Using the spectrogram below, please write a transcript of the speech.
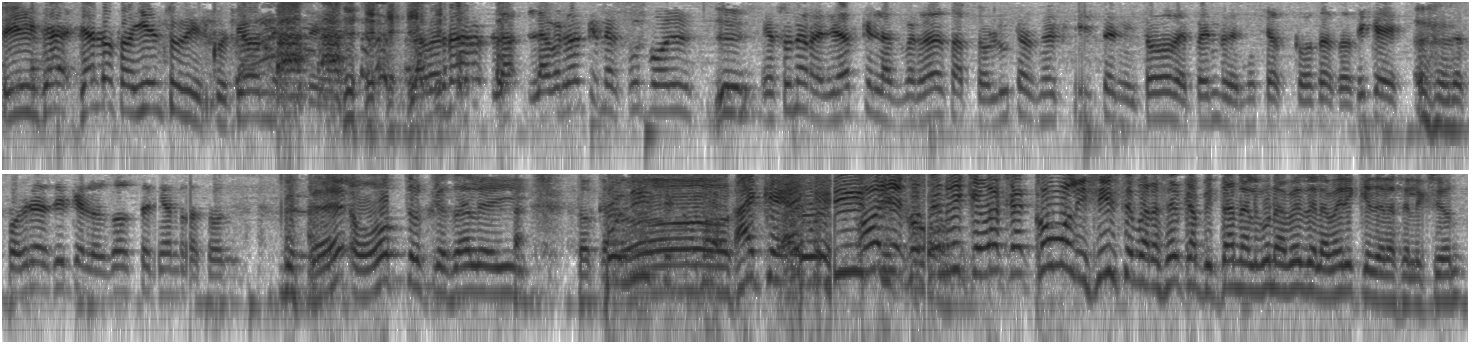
Sí, ya, ya los oí en su discusión. este. La verdad, la, la verdad que en el fútbol es una realidad que las verdades absolutas no existen y todo depende de muchas cosas. Así que les podría decir que los dos tenían razón. ¿Eh? Otro que sale ahí tocador. Político. Hay que, hay que- Oye, José Enrique Vaca, ¿cómo le hiciste para ser capitán alguna vez del América y de la selección?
